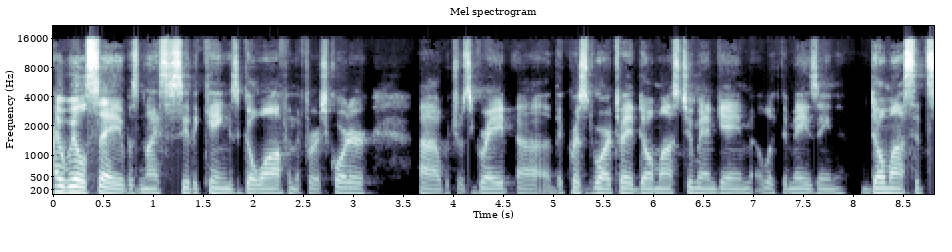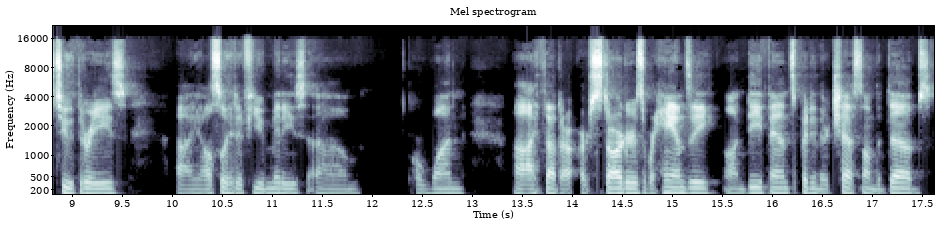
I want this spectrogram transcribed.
I will say it was nice to see the Kings go off in the first quarter, uh, which was great. Uh, the Chris Duarte Domas two man game looked amazing. Domas hits two threes. Uh, he also hit a few middies um, or one. Uh, I thought our, our, starters were handsy on defense, putting their chest on the dubs.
